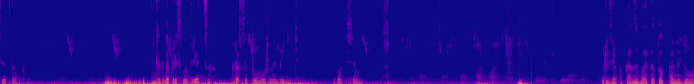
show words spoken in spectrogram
цветок. Когда присмотреться, красоту можно видеть во всем. Друзья, показываю, это тот помидор,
